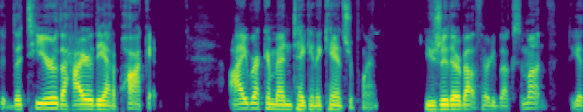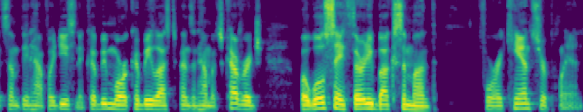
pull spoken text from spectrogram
the tier, the higher the out of pocket. I recommend taking a cancer plan. Usually they're about 30 bucks a month to get something halfway decent. It could be more, it could be less, depends on how much coverage, but we'll say 30 bucks a month for a cancer plan.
